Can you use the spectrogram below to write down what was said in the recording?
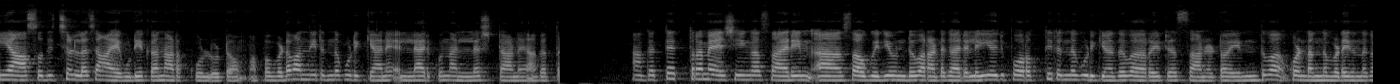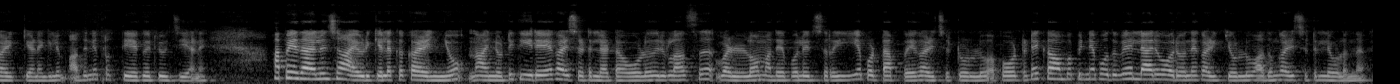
ഈ ആസ്വദിച്ചുള്ള ചായ കുടിയൊക്കെ നടക്കുള്ളൂ കേട്ടോ അപ്പോൾ ഇവിടെ വന്നിരുന്ന് കുടിക്കാൻ എല്ലാവർക്കും നല്ല ഇഷ്ടമാണ് അകത്ത് അകത്ത് എത്ര മേശയും കസാരയും സൗകര്യം ഉണ്ട് പറഞ്ഞിട്ട് കാര്യമല്ല. ഈ ഒരു പുറത്തിരുന്ന് കുടിക്കുന്നത് വേറെ രസമാണ് കേട്ടോ എന്ത് കൊണ്ടുവന്ന് ഇവിടെ ഇരുന്ന് കഴിക്കുകയാണെങ്കിലും അതിന് പ്രത്യേക ഒരു രുചിയാണ്. അപ്പൊ ഏതായാലും ചായ കുടിക്കലൊക്കെ കഴിഞ്ഞു. നാനൂറ്റി തീരെ കഴിച്ചിട്ടില്ല കേട്ടോ ഓൾ ഒരു ഗ്ലാസ് വെള്ളവും അതേപോലെ ഒരു ചെറിയ പൊട്ട അപ്പേ കഴിച്ചിട്ടുള്ളൂ. അപ്പോൾ ഓട്ടടയൊക്കെ ആകുമ്പോൾ പിന്നെ പൊതുവെ എല്ലാവരും ഓരോന്നേ കഴിക്കുള്ളൂ. അതും കഴിച്ചിട്ടില്ല ഓളെന്ന്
